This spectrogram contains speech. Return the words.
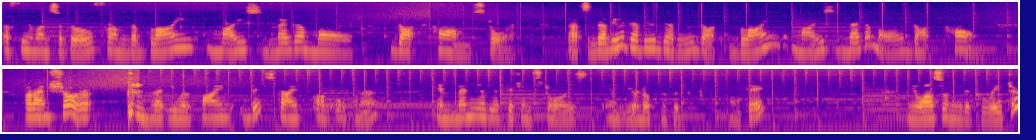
a few months ago from the Blind Mice Megamall.com store. That's www.blindmicemegamall.com. But I'm sure that you will find this type of opener in many of your kitchen stores in your neighborhood. Okay? You also need a grater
